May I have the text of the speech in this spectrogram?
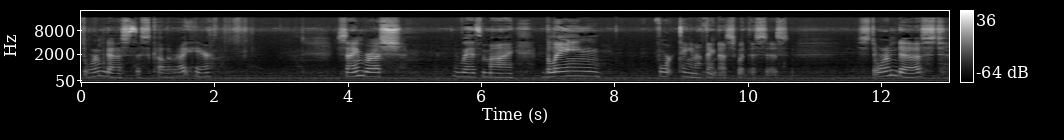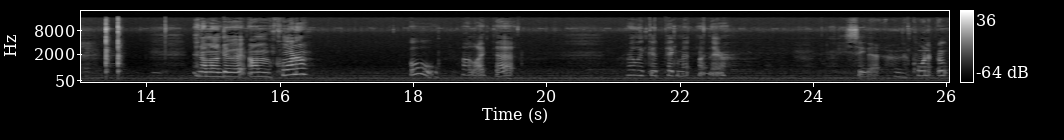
Storm Dust, this color right here. Same brush with my Bling 14, I think that's what this is. Storm Dust. And I'm going to do it on the corner. Oh, I like that. Really good pigment right there. You see that on the corner. Oh,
